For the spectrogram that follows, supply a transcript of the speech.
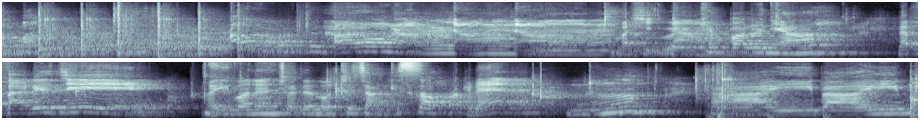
어머. 아우, 냥냥냥. 맛있다. 왜 이렇게 빠르냐? 나 빠르지? 나 이번엔 절대 놓치지 않겠어. 그래? 응. 가위바위보.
